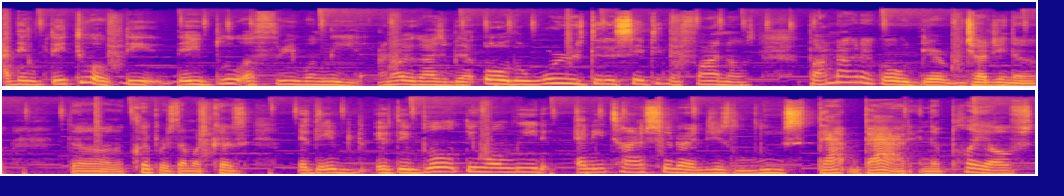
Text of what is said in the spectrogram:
I they they threw a, they they blew a three one lead. I know you guys will be like, oh, the Warriors did the same thing in the finals, but I'm not gonna go there judging the the Clippers that much because if they if they blow a 3-1 lead anytime sooner and just lose that bad in the playoffs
